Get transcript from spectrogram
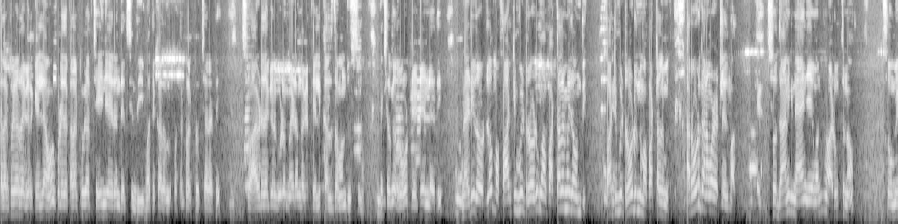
కలెక్టర్ గారి దగ్గరికి వెళ్ళాము. ఇప్పుడు ఏదో కలెక్టర్ గారు చేంజ్ అయ్యారని తెలిసింది. ఈ మధ్య కాలంలో కొత్త కలెక్టర్ వచ్చారని సో ఆవిడ దగ్గర కూడా మేడం దగ్గరికి వెళ్ళి కలుద్దామని చూస్తున్నాం. యాక్చువల్గా రోడ్ డెడ్ ఎండ్ అది. నడి రోడ్లో మా ఫార్టీ ఫీట్ రోడ్ మా పట్టాల మీద ఉంది. ఫార్టీ ఫీట్ రోడ్ ఉంది మా పట్టాల మీద. ఆ రోడ్ కనబడట్లేదు మాకు. సో దానికి న్యాయం చేయమని మేము అడుగుతున్నాం. సో మీ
